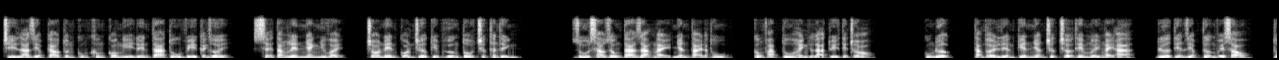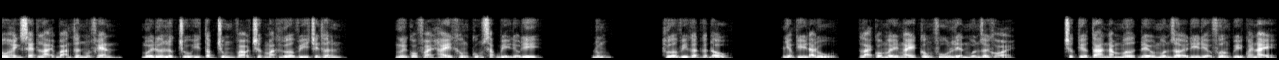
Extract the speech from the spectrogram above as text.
Chỉ là diệp cao tuần cũng không có nghĩ đến ta tu vi cảnh giới sẽ tăng lên nhanh như vậy, cho nên còn chưa kịp hướng tổ chức thân thỉnh. Dù sao giống ta dạng này nhân tài đặc thù, công pháp tu hành là tùy tiện cho. Cũng được, tạm thời liền kiên nhẫn trước chờ thêm mấy ngày à đưa tiễn diệp tường về sau, tô hành xét lại bản thân một phen, mới đưa lực chú ý tập trung vào trước mặt hứa vĩ trên thân. Ngươi có phải hay không cũng sắp bị điều đi? Đúng. Hứa vĩ gật gật đầu. Nhiệm kỳ đã đủ, lại có mấy ngày công phu liền muốn rời khỏi trước kia ta nằm mơ đều muốn rời đi địa phương quỷ quái này,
